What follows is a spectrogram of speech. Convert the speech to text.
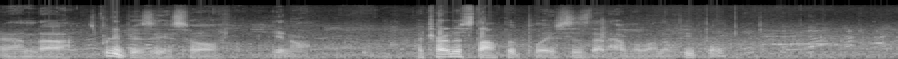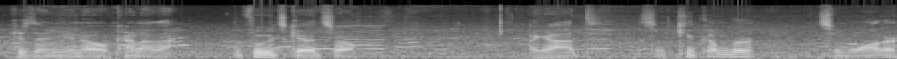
And uh, it's pretty busy, so, you know, I try to stop at places that have a lot of people. Because then you know kind of the, the food's good. So I got some cucumber, some water.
